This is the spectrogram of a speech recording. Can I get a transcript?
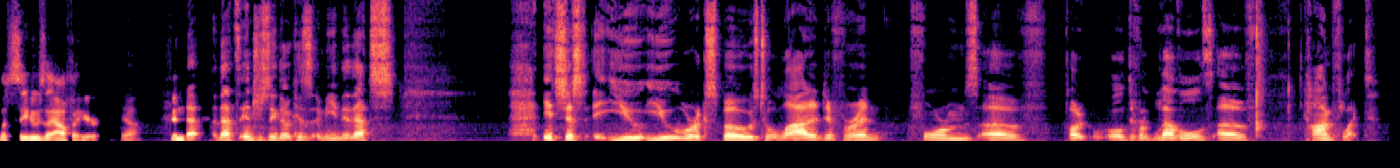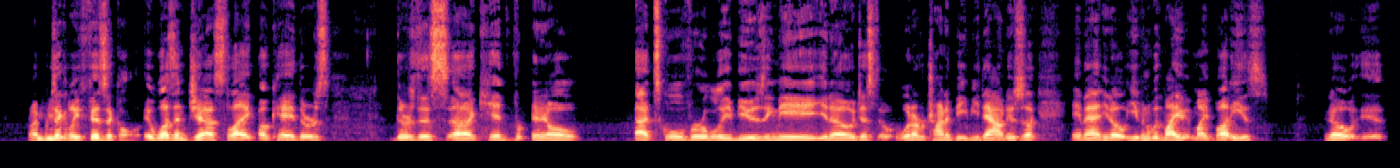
let's see who's the alpha here. Yeah. And that that's interesting though, because I mean that's it's just you you were exposed to a lot of different forms of or well different levels of conflict, right? Mhm. Particularly physical. It wasn't just like okay, there's there's this uh, kid you know at school verbally abusing me, you know, just whatever trying to beat me down. It was like, hey man, you know, even with my my buddies, you know, it,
